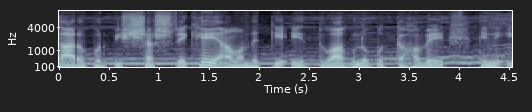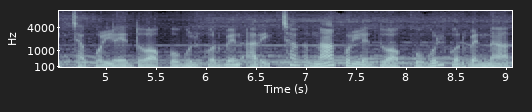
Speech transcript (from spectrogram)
তার উপর বিশ্বাস রেখে আমাদেরকে এই দোয়াগুলো করতে হবে। তিনি ইচ্ছা করলে দোয়া কবুল করবেন আর ইচ্ছা না করলে দোয়া কবুল করবেন না।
